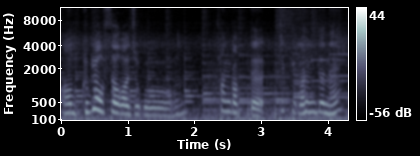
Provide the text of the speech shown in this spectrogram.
어, 그게 없어가지고 삼각대 찍기가 힘드네.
